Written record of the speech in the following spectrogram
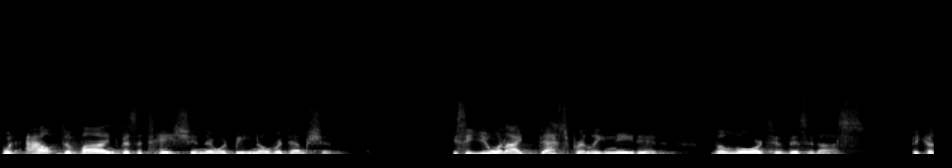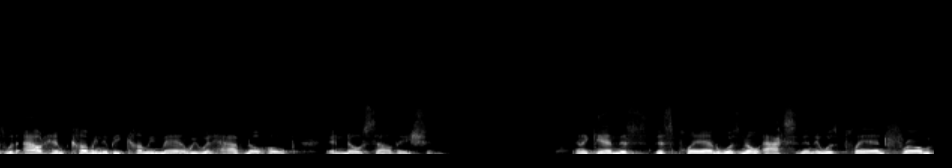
Without divine visitation, there would be no redemption. You see, you and I desperately needed the Lord to visit us because without Him coming and becoming man, we would have no hope and no salvation. And again, this, this plan was no accident. It was planned from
